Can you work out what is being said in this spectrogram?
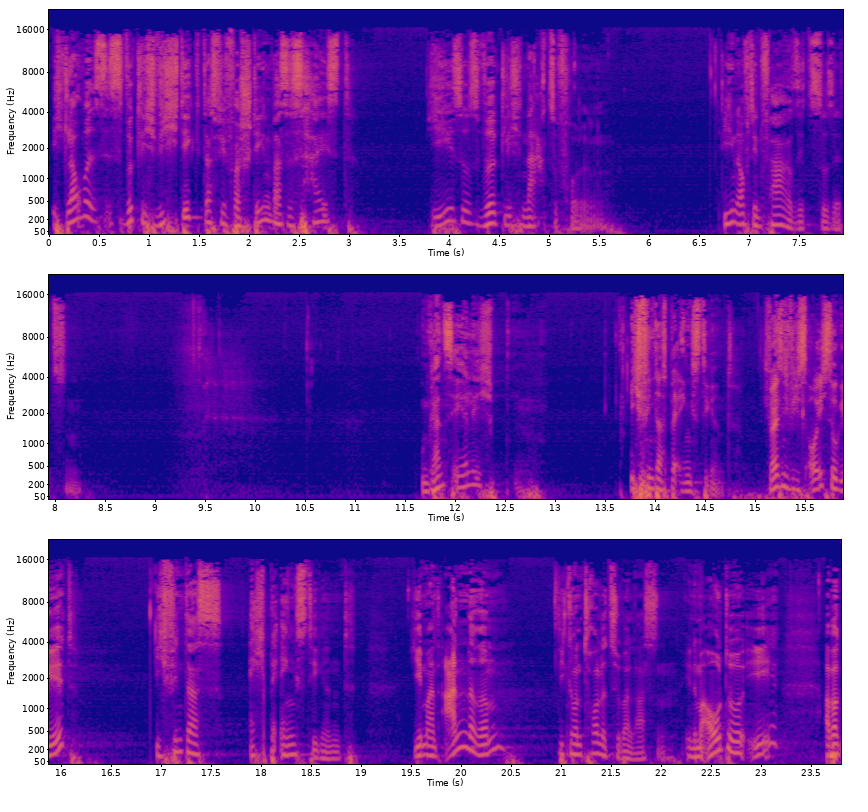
Ich glaube, es ist wirklich wichtig, dass wir verstehen, was es heißt, Jesus wirklich nachzufolgen. Ihn auf den Fahrersitz zu setzen. Und ganz ehrlich, ich finde das beängstigend. Ich weiß nicht, wie es euch so geht. Ich finde das echt beängstigend, jemand anderem die Kontrolle zu überlassen. In einem Auto eh, aber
